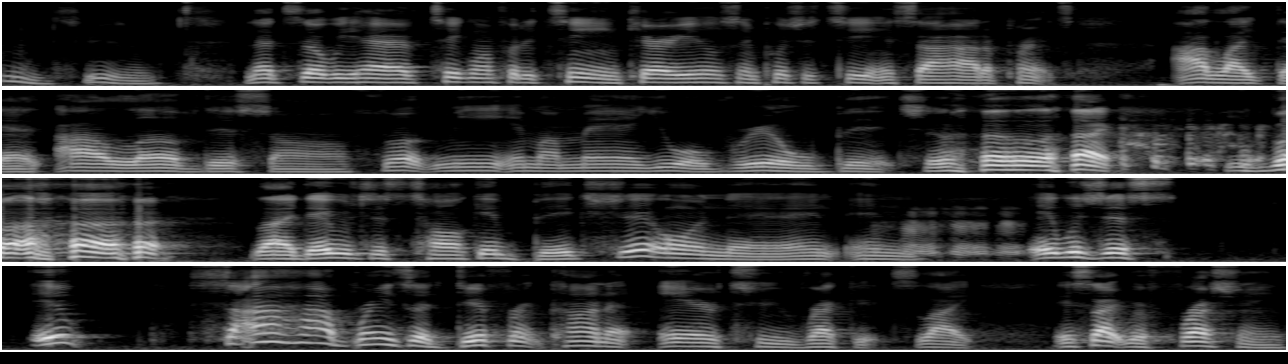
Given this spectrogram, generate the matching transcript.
Mm, excuse me. Next up, we have Take One for the Team, Keri Hilson, Pusha T, and CyHi the Prince. I like that. I love this song. Fuck me and my man, you a real bitch. like, but like they was just talking big shit on there, and and it was just it. CyHi brings a different kind of air to records. Like it's like refreshing,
